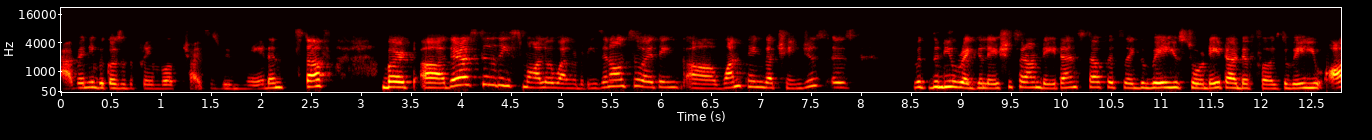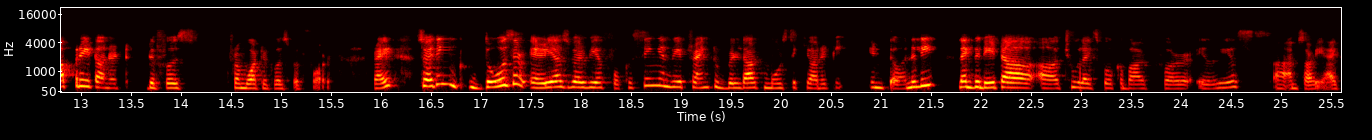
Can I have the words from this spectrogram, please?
have any because of the framework choices we've made and stuff. But uh, there are still these smaller vulnerabilities. And also, I think uh, one thing that changes is with the new regulations around data and stuff, it's like the way you store data differs, the way you operate on it differs from what it was before, right? So I think those are areas where we are focusing and we are trying to build out more security internally, like the data uh, tool I spoke about for Alias. Uh, I'm sorry, I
